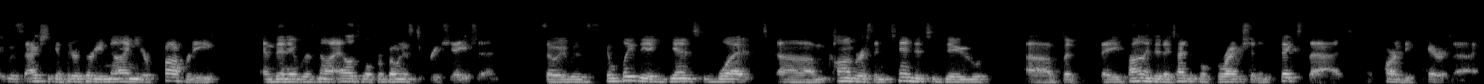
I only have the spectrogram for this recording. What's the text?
it was actually considered 39 year property, and then it was not eligible for bonus depreciation. So it was completely against what um, Congress intended to do Uh, but they finally did a technical correction and fixed that as part of the CARES Act.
